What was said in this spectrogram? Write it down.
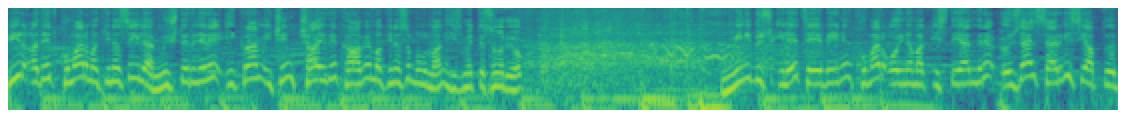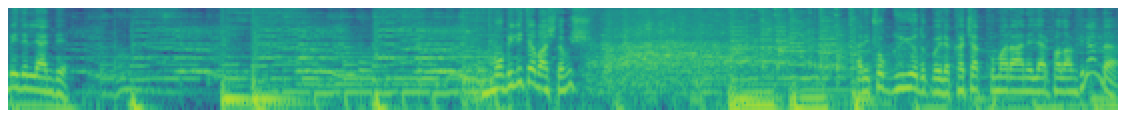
Bir adet kumar makinesiyle müşterilere ikram için çay ve kahve makinesi bulunan hizmette sınır yok. Minibüs ile TB'nin kumar oynamak isteyenlere özel servis yaptığı belirlendi. Mobilite başlamış. Hani çok duyuyorduk böyle kaçak kumarhaneler falan filan da.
